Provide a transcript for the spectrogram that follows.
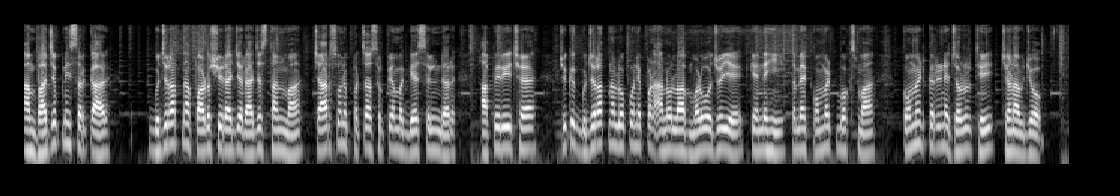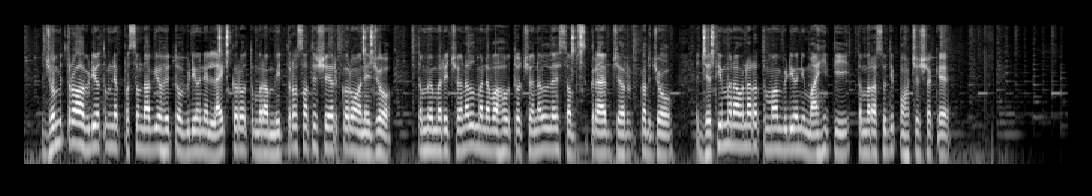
આમ ભાજપની સરકાર ગુજરાતના પાડોશી રાજ્ય રાજસ્થાનમાં ચારસો પચાસ રૂપિયામાં ગેસ સિલિન્ડર આપી રહી છે. જોકે ગુજરાતના લોકોને પણ આનો લાભ મળવો જોઈએ કે નહીં, તમે કોમેન્ટ બોક્સમાં કોમેન્ટ કરીને જરૂરથી જણાવજો. જો મિત્રો આ વીડિયો તમને પસંદ આવ્યો હોય તો વિડીયોને લાઇક કરો, તમારા મિત્રો સાથે શેર કરો અને જો તમે મારી ચેનલમાં નવા હો તો ચેનલને સબસ્ક્રાઈબ જરૂર કરજો. જેથી મને આવનારા તમામ વિડીયોની માહિતી તમારા સુધી પહોંચી શકે.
